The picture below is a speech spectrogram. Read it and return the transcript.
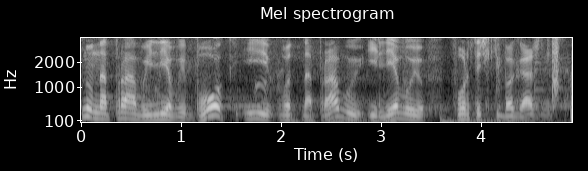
ну на правый левый блок и вот на правую и левую форточки багажника.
